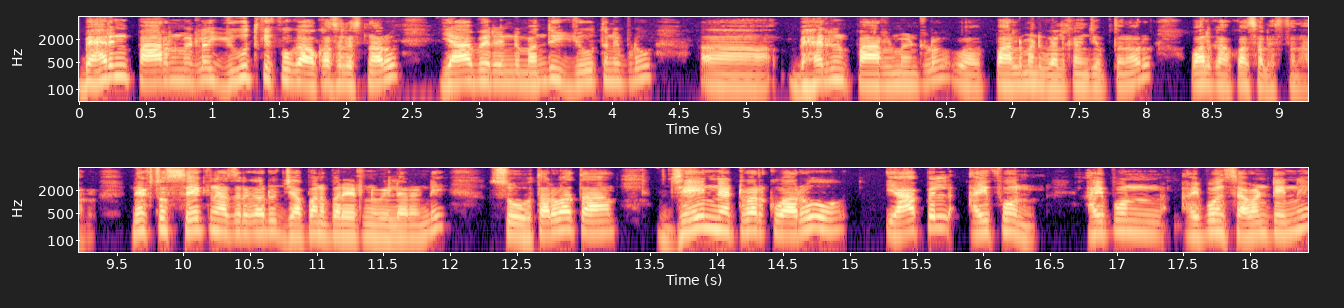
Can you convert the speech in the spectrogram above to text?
బెహరిన్ పార్లమెంట్లో యూత్కి ఎక్కువగా అవకాశాలు ఇస్తున్నారు. యాభై రెండు మంది యూత్ని ఇప్పుడు బెహరిన్ పార్లమెంట్లో పార్లమెంట్ వెల్కమ్ చెప్తున్నారు. వాళ్ళకి అవకాశాలు ఇస్తున్నారు. నెక్స్ట్ షేక్ నజర్ గారు జపాన్ పర్యటన వెళ్ళారండి. సో తర్వాత జైన్ నెట్వర్క్ వారు యాపిల్ ఐఫోన్ ఐఫోన్ ఐఫోన్ సెవెంటీన్ని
